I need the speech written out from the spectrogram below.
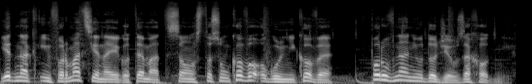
Jednak informacje na jego temat są stosunkowo ogólnikowe w porównaniu do dzieł zachodnich.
